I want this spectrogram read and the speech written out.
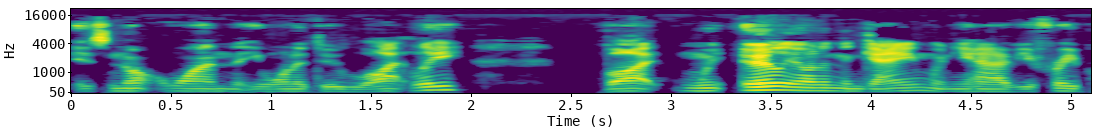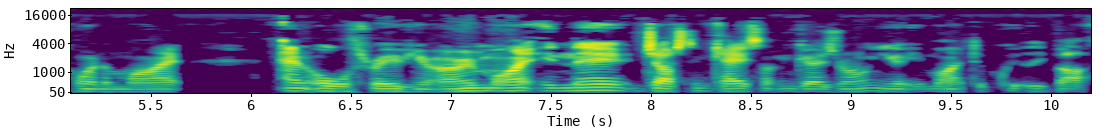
It's not one that you want to do lightly. But when, early on in the game, when you have your three point of might and all three of your own might in there, just in case something goes wrong, you got your might to quickly buff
